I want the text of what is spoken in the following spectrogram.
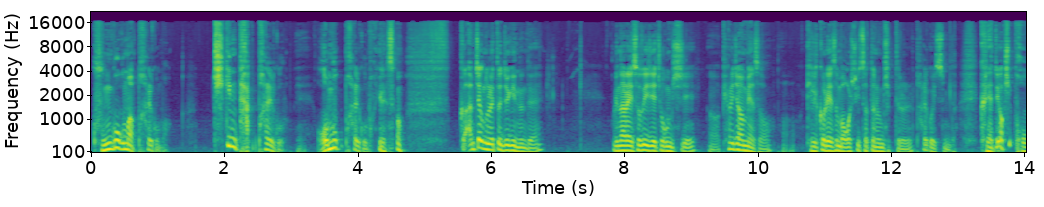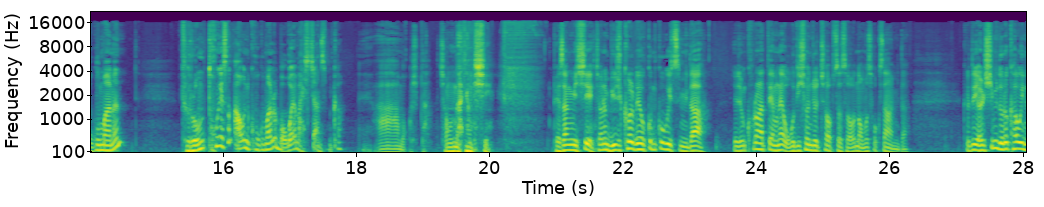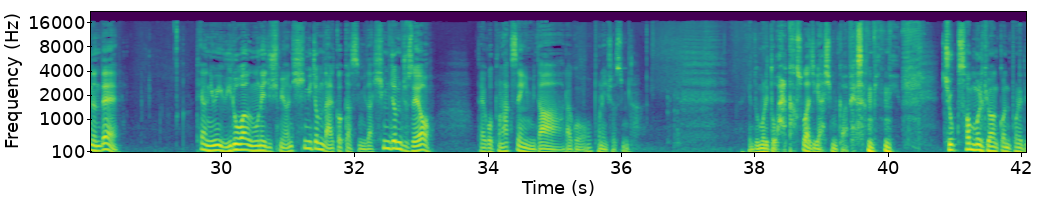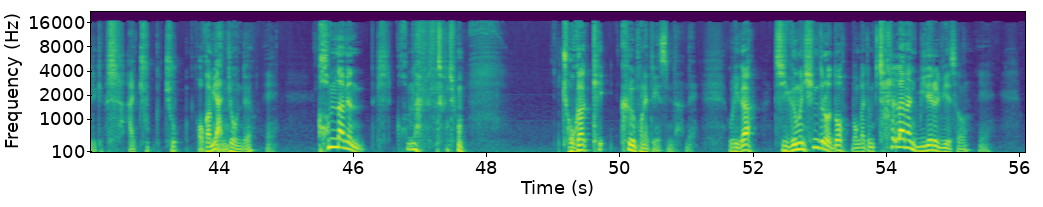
군고구마 팔고 막 튀긴 닭 팔고 예. 어묵 팔고 막 이래서 깜짝 놀랐던 적이 있는데 우리나라에서도 이제 조금씩 어, 편의점에서 어, 길거리에서 먹을 수 있었던 음식들을 팔고 있습니다. 그래도 역시 고구마는 드럼통에서 나온 고구마를 먹어야 맛있지 않습니까? 아, 먹고 싶다. 정난영 씨. 배상미 씨, 저는 뮤지컬 배우 꿈꾸고 있습니다. 요즘 코로나 때문에 오디션조차 없어서 너무 속상합니다. 그래도 열심히 노력하고 있는데 태연님이 위로와 응원해 주시면 힘이 좀 날 것 같습니다. 힘 좀 주세요. 배고픈 학생입니다. 라고 보내주셨습니다. 눈물이 또 왈칵 쏟아지게 하십니까? 배상민님. 죽 선물 교환권 보내드릴게요. 아, 죽, 죽. 어감이 안 좋은데요? 예. 컵라면, 컵라면도 좀 조각 케이크 보내드리겠습니다. 네. 우리가 지금은 힘들어도 뭔가 좀 찬란한 미래를 위해서 예,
